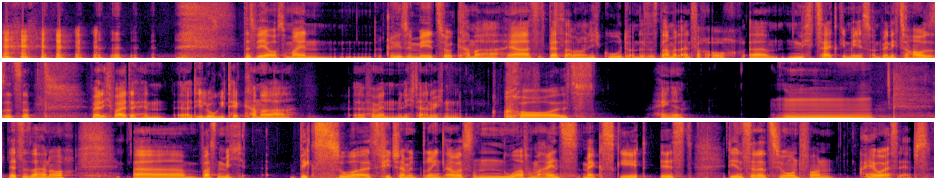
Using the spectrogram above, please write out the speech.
das wäre auch so mein Resümee zur Kamera. Ja, es ist besser, aber noch nicht gut und es ist damit einfach auch ähm, nicht zeitgemäß. Und wenn ich zu Hause sitze, werde ich weiterhin äh, die Logitech-Kamera äh, verwenden, wenn ich da in irgendwelchen Calls hänge. Mm, letzte Sache noch, ähm, was nämlich Big Sur als Feature mitbringt, aber es nur auf dem 1 Macs geht, ist die Installation von iOS-Apps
